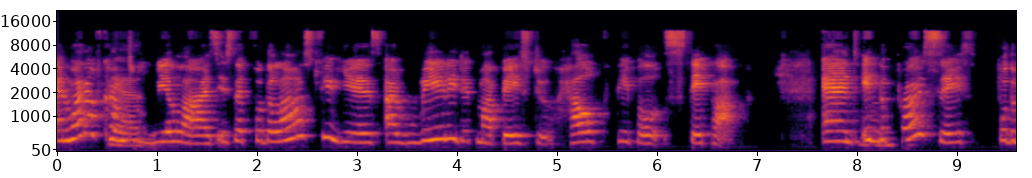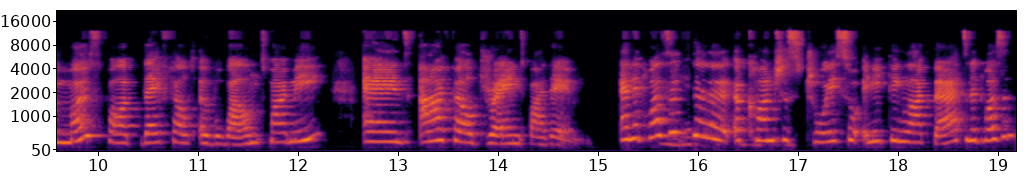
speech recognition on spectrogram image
and what I've come yeah. to realize is that for the last few years, I really did my best to help people step up. And mm-hmm. in the mm-hmm. process, for the most part, they felt overwhelmed by me and I felt drained by them. And it wasn't a, a, conscious choice or anything like that. And it wasn't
